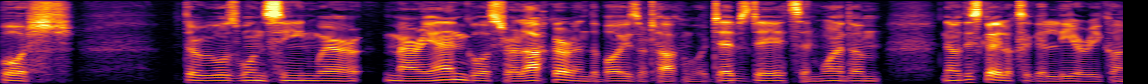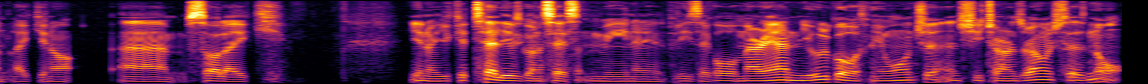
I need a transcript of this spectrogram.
But there was one scene where Marianne goes to her locker and the boys are talking about Deb's dates, and one of them, now this guy looks like a leery cunt, like you know, um, so like, you know, you could tell he was going to say something mean, and he, but he's like, "Oh, Marianne, you'll go with me, won't you?" And she turns around and she says, "No,"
